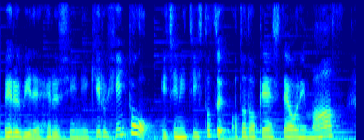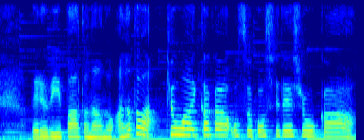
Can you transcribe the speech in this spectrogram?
ウェルビーでヘルシーに生きるヒントを一日一つお届けしております。ウェルビーパートナーのあなたは今日はいかがお過ごしでしょうか？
